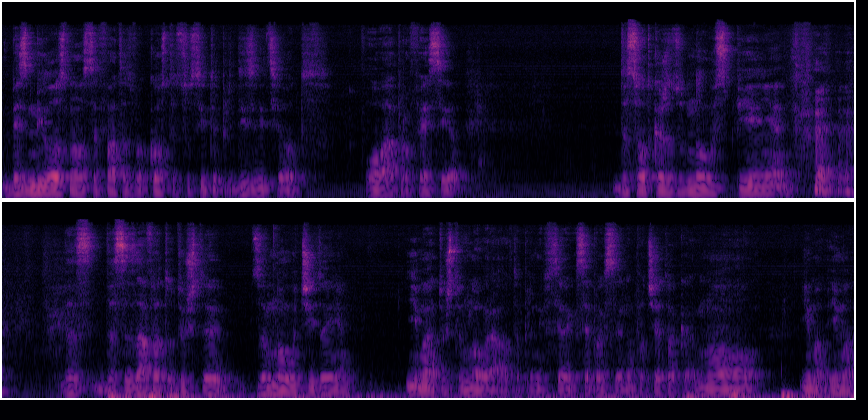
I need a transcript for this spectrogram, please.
безмилосно се фатат во костет со сите предизвици од оваа професија, да се откажат од многу спиење, да, да се зафатат уште за многу читање. Имаат уште многу работа пред нив, се, сепак се на почеток, но има, има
